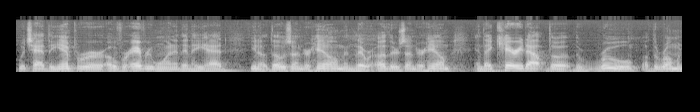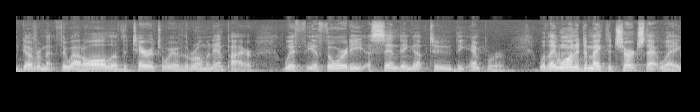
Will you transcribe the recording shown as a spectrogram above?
which had the emperor over everyone, and then he had, you know, those under him, and there were others under him, and they carried out the, the rule of the Roman government throughout all of the territory of the Roman Empire, with the authority ascending up to the emperor. Well, they wanted to make the church that way,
